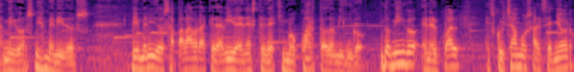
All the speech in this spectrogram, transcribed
Amigos, bienvenidos. Bienvenidos a Palabra que da vida en este decimocuarto domingo. Domingo en el cual escuchamos al Señor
